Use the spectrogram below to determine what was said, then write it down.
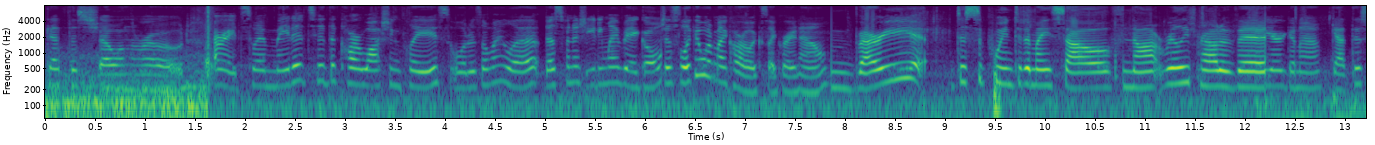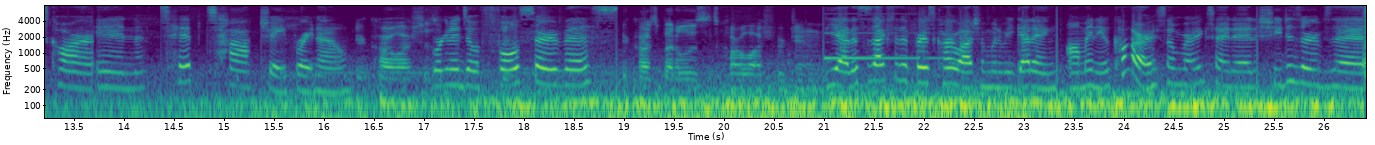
get this show on the road. All right, so I made it to the car washing place. What is on my lip? Just finished eating my bagel. Just look at what my car looks like right now. I'm very disappointed in myself, not really proud of it. We are gonna get this car in tip-top shape right now. Your car wash is... We're gonna do a full service. Your car's about to lose its car wash virginity. Yeah, this is actually the first car wash I'm gonna be getting on my new car, so I'm very excited. She deserves it.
